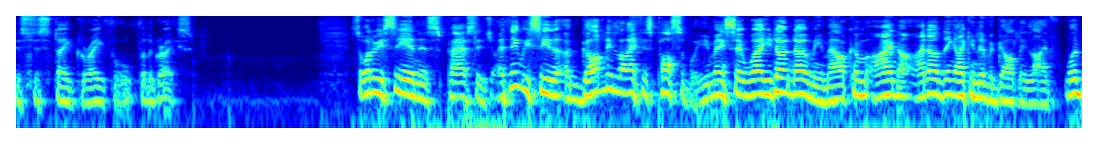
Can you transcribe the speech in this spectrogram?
Is to stay grateful for the grace. So, what do we see in this passage? I think we see that a godly life is possible. You may say, well, you don't know me, Malcolm. I don't, I don't think I can live a godly life. Well,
